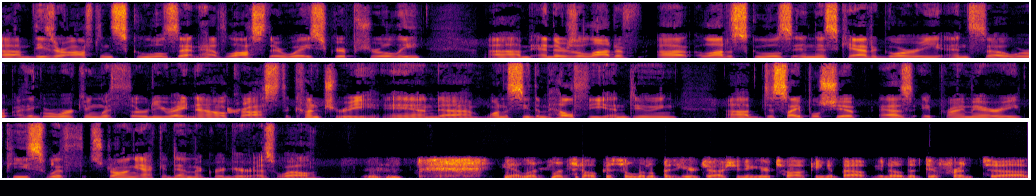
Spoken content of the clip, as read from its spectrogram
um, these are often schools that have lost their way scripturally. Um, and there's a lot of uh, a lot of schools in this category, and so we're I think we're working with 30 right now across the country, and uh, want to see them healthy and doing uh, discipleship as a primary piece with strong academic rigor as well. Mm-hmm. Yeah, let's let's focus a little bit here, Josh. You know, you're talking about you know the different uh,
